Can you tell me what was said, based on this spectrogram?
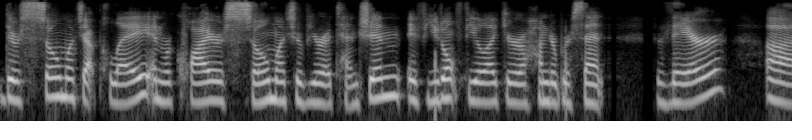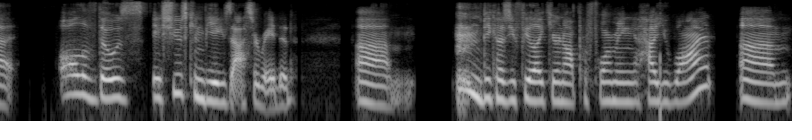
there's so much at play and requires so much of your attention. If you don't feel like you're 100% there, uh, all of those issues can be exacerbated um, because you feel like you're not performing how you want. Um,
